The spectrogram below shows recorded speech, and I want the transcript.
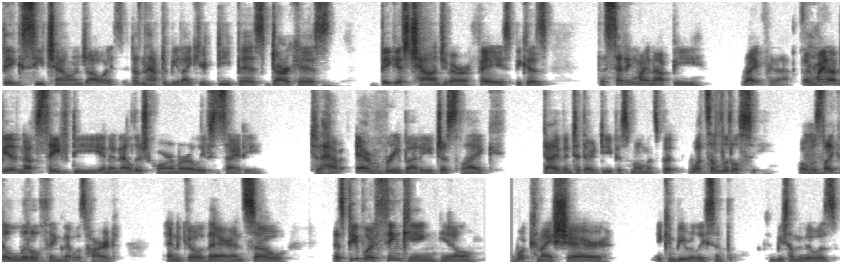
big C challenge always. It doesn't have to be like your deepest, darkest, biggest challenge you've ever faced because the setting might not be right for that. There Yeah. might not be enough safety in an elders quorum or a Relief Society to have everybody just like dive into their deepest moments. But what's a little C? What was hmm. like a little thing that was hard and go there? And so as people are thinking, you know, what can I share? It can be really simple. It can be something that was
